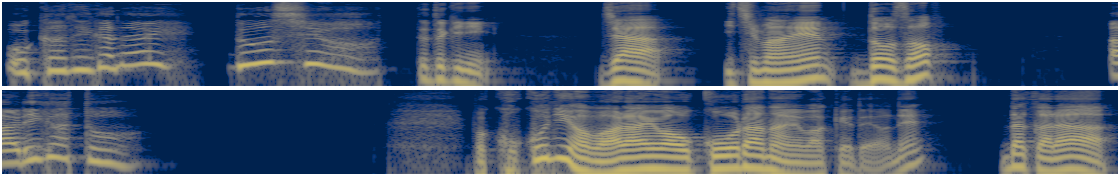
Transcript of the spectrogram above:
お金がない。どうしよう。って時にじゃあ1万円どうぞ。ありがとうここには笑いは起こらないわけだよね。だから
